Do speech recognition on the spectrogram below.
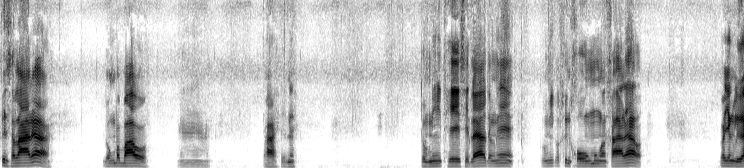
ขึ้นศาลาเด้อลงเบาๆอ่าไปเห็นไหมตรงนี้เทเสร็จแล้วตรงนี้ ตรงนี้ก็ขึ้นโครงมุงหลังคาแล้ว ก็ยังเหลือ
